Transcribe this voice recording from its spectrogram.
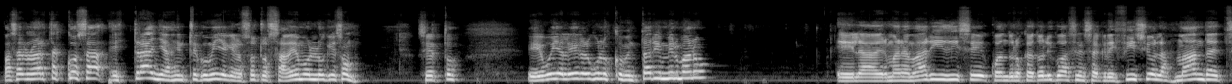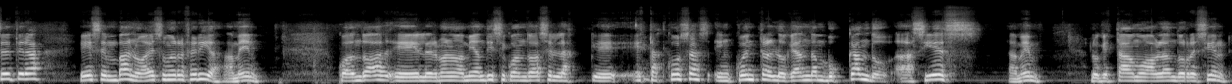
Pasaron hartas cosas extrañas, entre comillas, que nosotros sabemos lo que son, ¿cierto? Eh, voy a leer algunos comentarios, mi hermano. Eh, la hermana Mari dice, cuando los católicos hacen sacrificios, las manda, etcétera, es en vano, a eso me refería, amén. Cuando eh, el hermano Damián dice, cuando hacen las, estas cosas, encuentran lo que andan buscando, así es, amén. Lo que estábamos hablando recién.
